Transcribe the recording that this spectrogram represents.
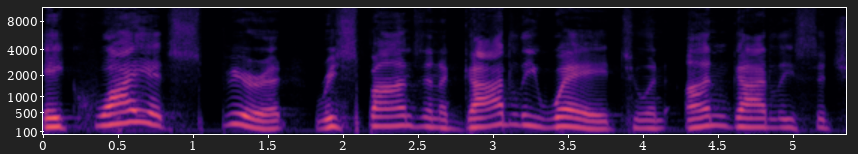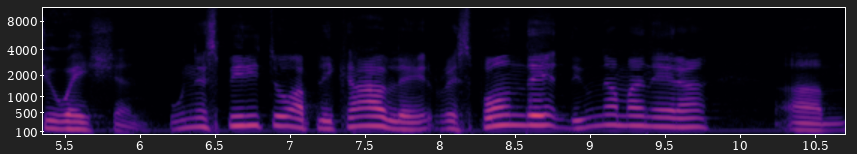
A quiet spirit responds in a godly way to an ungodly situation. Un espíritu aplicable responde de una manera am,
